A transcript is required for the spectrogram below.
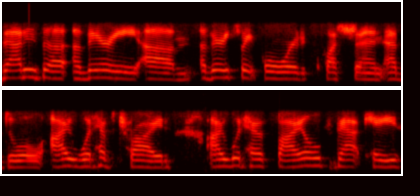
That is a, a very um, a very straightforward question, Abdul. I would have tried. I would have filed that case.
